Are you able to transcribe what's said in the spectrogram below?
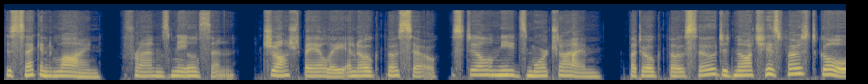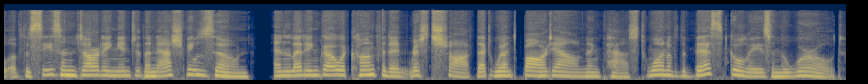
The second line, Frans Nielsen, Josh Bailey and Okposo, still needs more time, but Okposo did notch his first goal of the season darting into the Nashville zone, and letting go a confident wrist shot that went bar down and past one of the best goalies in the world.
